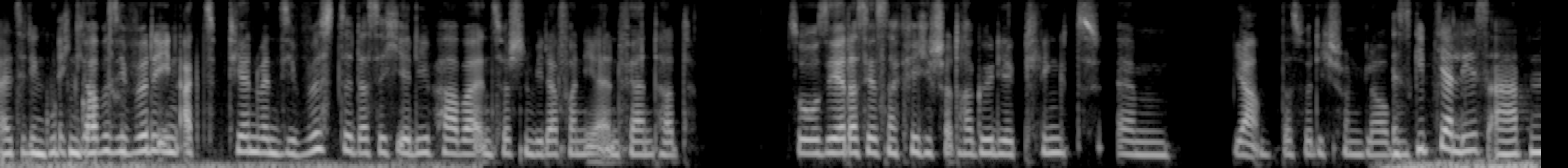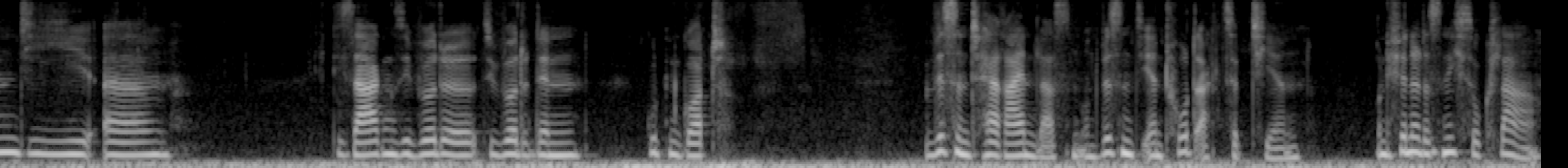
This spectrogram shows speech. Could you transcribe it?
Als sie den guten Ich Gott glaube, sie würde ihn akzeptieren, wenn sie wüsste, dass sich ihr Liebhaber inzwischen wieder von ihr entfernt hat. So sehr das jetzt nach griechischer Tragödie klingt, ähm, ja, das würde ich schon glauben. Es gibt ja Lesarten, die, ähm, die sagen, sie würde, sie würde den guten Gott wissend hereinlassen und wissend ihren Tod akzeptieren. Und ich finde das nicht so klar.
